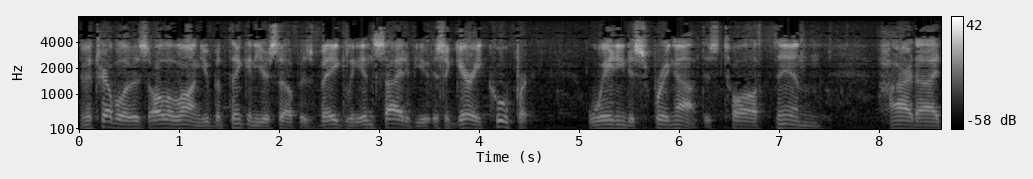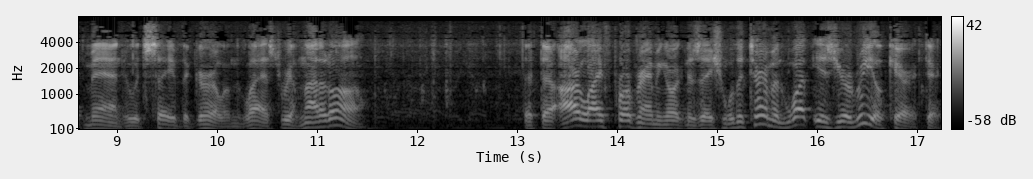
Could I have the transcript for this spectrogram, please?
And the trouble is, all along, you've been thinking to yourself as vaguely inside of you is a Gary Cooper waiting to spring out, this tall, thin, hard eyed man who would save the girl in the last reel. Not at all. That uh, our life programming organization will determine what is your real character.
